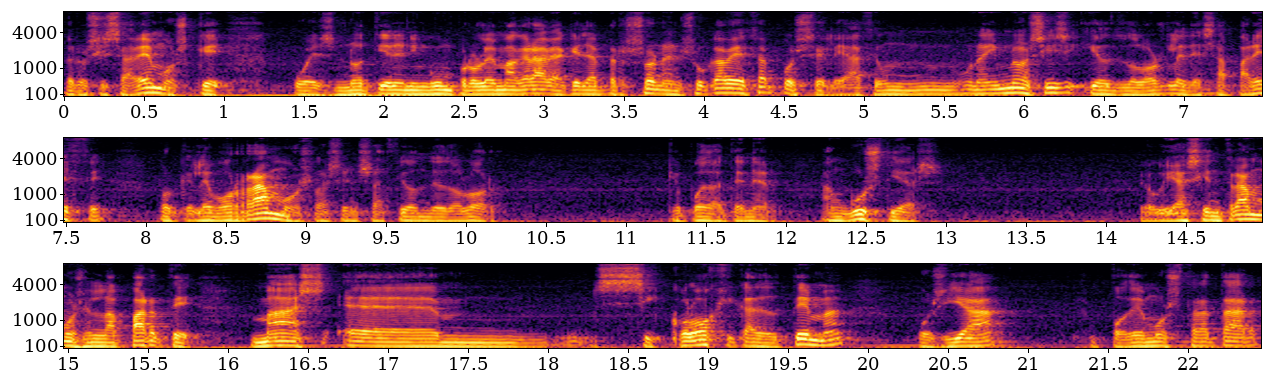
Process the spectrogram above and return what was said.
Pero si sabemos que pues no tiene ningún problema grave aquella persona en su cabeza, pues se le hace una hipnosis y el dolor le desaparece, porque le borramos la sensación de dolor que pueda tener, angustias. Luego ya si entramos en la parte más em, psicológica del tema, pues ya podemos tratar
